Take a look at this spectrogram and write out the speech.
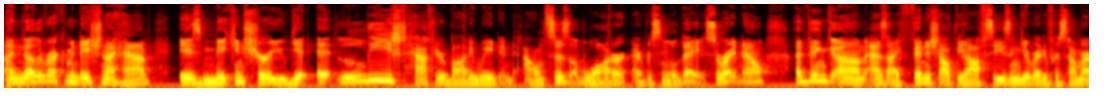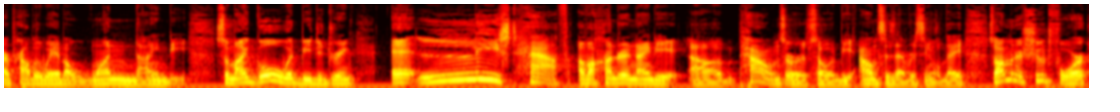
Another recommendation I have is making sure you get at least half your body weight in ounces of water every single day. So right now, I think um, as I finish out the off season, get ready for summer, I probably weigh about 190. So my goal would be to drink at least half of 190 uh, pounds or so would be ounces every single day. So I'm going to shoot for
